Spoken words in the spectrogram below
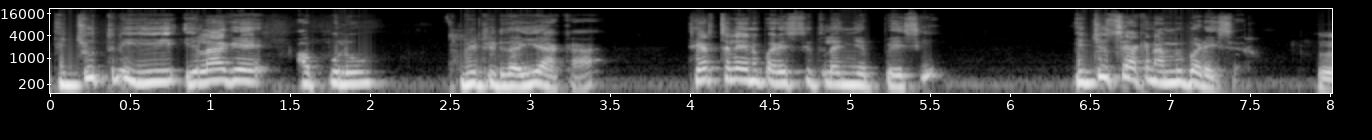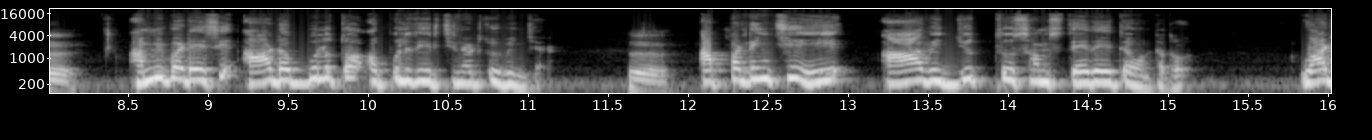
విద్యుత్ని ఇలాగే అప్పులు వీటిది అయ్యాక తీర్చలేని పరిస్థితులు అని చెప్పేసి విద్యుత్ శాఖను అమ్మిపడేశారు. ఉమ్, అమ్మిపడేసి ఆ డబ్బులతో అప్పులు తీర్చినట్టు చూపించారు. అప్పటి నుంచి ఆ విద్యుత్ సంస్థ ఏదైతే ఉంటుందో వాడి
